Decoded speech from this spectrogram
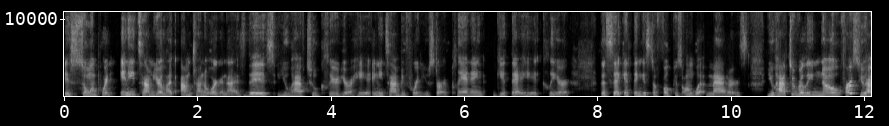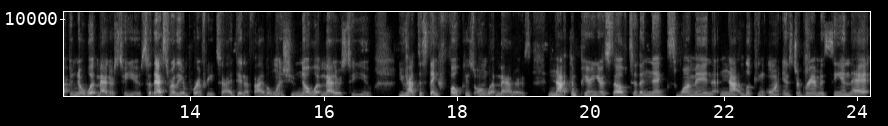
is so important. Anytime you're like, I'm trying to organize this, you have to clear your head. Anytime before you start planning, get that head clear. The second thing is to focus on what matters. You have to really know, first, you have to know what matters to you. So that's really important for you to identify. But once you know what matters to you, you have to stay focused on what matters, not comparing yourself to the next woman, not looking on Instagram and seeing that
